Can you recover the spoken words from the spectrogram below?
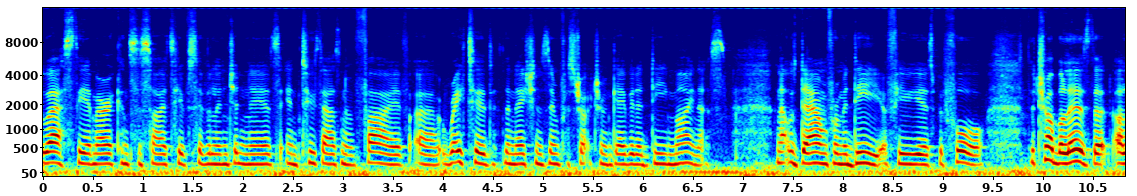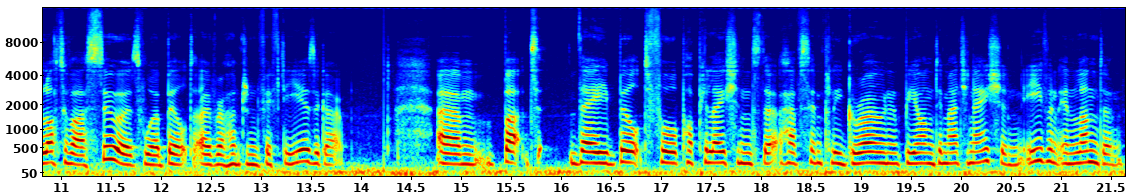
US, the American Society of Civil Engineers in 2005 uh, rated the nation's infrastructure and gave it a D minus, and that was down from a D a few years before. The trouble is that a lot of our sewers were built over 150 years ago. Um, but they built for populations that have simply grown beyond imagination, even in London,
